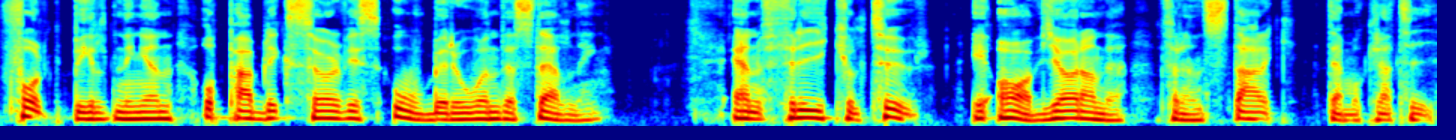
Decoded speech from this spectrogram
folkbildningen och public service oberoende ställning. En fri kultur är avgörande för en stark demokrati.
